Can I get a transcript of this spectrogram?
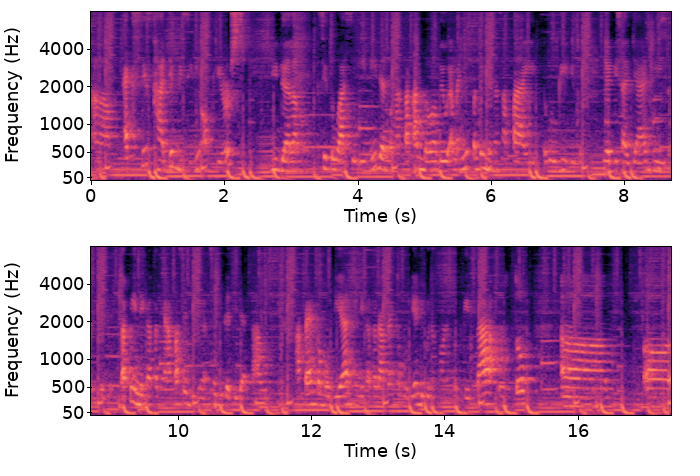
um, eksis hadir di sini occurs di dalam situasi ini dan mengatakan bahwa BUMN ini penting dengan sampai rugi gitu ya bisa jadi gitu. tapi indikatornya apa saya juga saya juga tidak tahu apa yang kemudian indikator apa yang kemudian digunakan oleh pemerintah untuk um, uh,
